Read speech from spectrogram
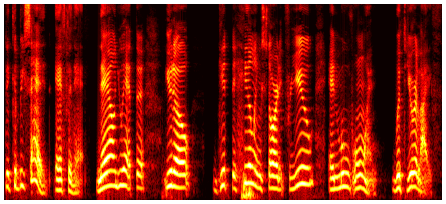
that could be said after that. Now you have to, you know, get the healing started for you and move on with your life.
